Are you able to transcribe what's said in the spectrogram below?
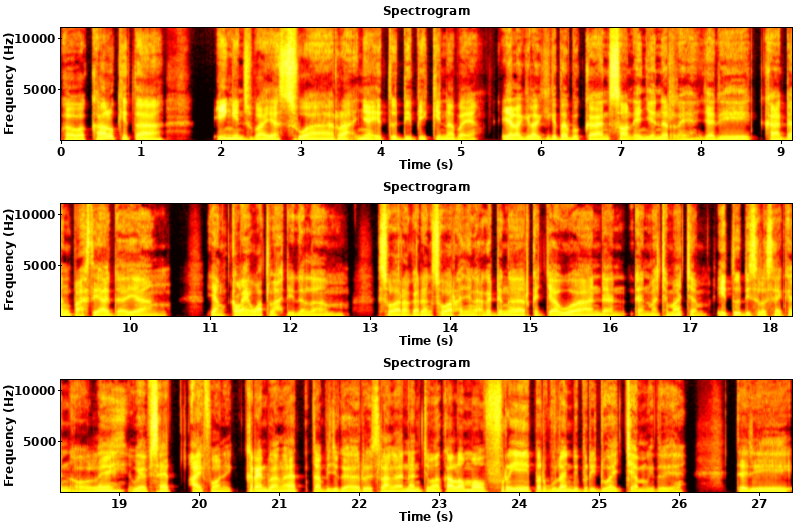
bahwa kalau kita ingin supaya suaranya itu dibikin apa ya? Ya lagi-lagi kita bukan sound engineer ya. Jadi kadang pasti ada yang yang kelewat lah di dalam suara. Kadang suaranya nggak kedengar kejauhan dan dan macam-macam. Itu diselesaikan oleh website iPhone. Keren banget tapi juga harus langganan. Cuma kalau mau free per bulan diberi dua jam gitu ya. Jadi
